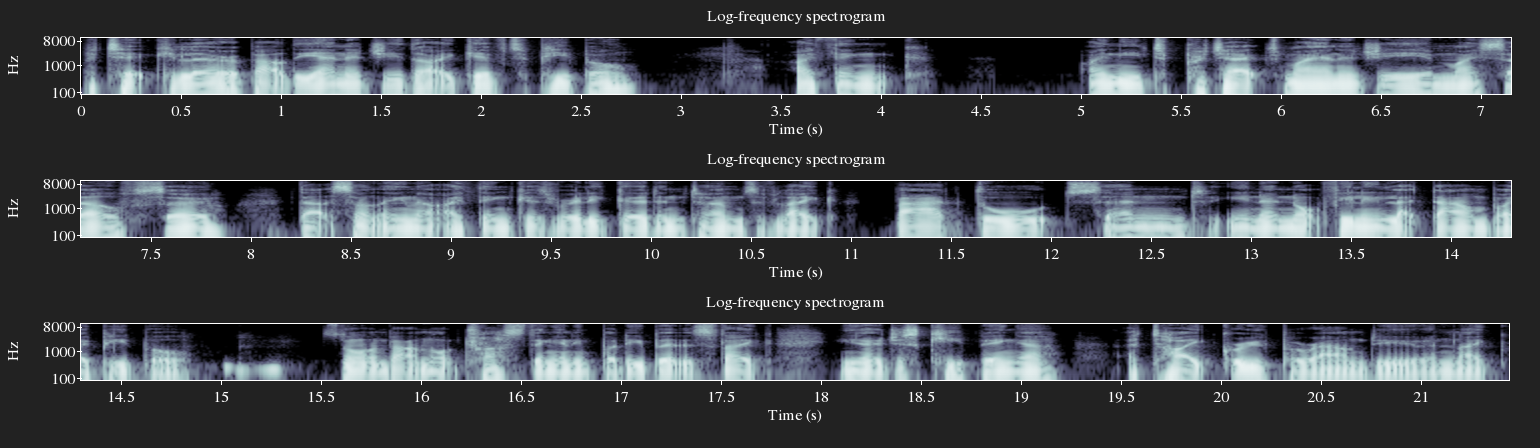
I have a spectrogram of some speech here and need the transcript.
particular about the energy that I give to people. I think I need to protect my energy in myself. So that's something that I think is really good in terms of like bad thoughts and, you know, not feeling let down by people. Mm-hmm. It's not about not trusting anybody, but it's like, you know, just keeping a, a tight group around you and like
